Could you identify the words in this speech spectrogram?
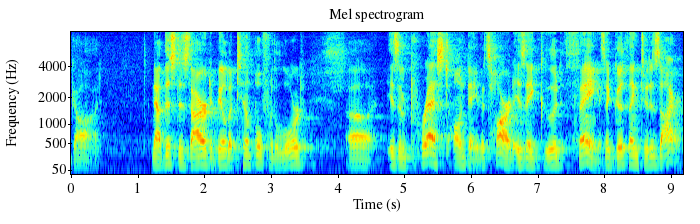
God. Now, this desire to build a temple for the Lord uh, is impressed on David's heart is a good thing. It's a good thing to desire.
